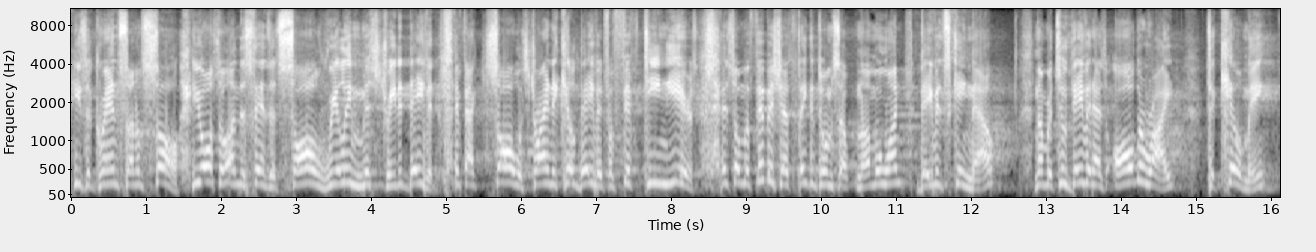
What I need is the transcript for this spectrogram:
He's a grandson of Saul. He also understands that Saul really mistreated David. In fact, Saul was trying to kill David for 15 years. And so Mephibosheth thinking to himself, number one, David's king now. Number two, David has all the right to kill me.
